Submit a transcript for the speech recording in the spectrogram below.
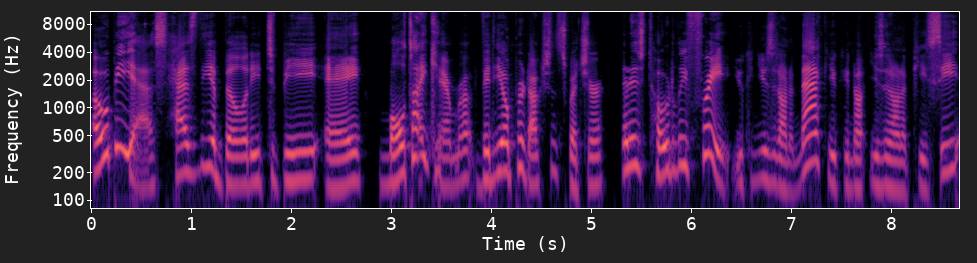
OBS has the ability to be a multi-camera video production switcher that is totally free. You can use it on a Mac, you can use it on a PC.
